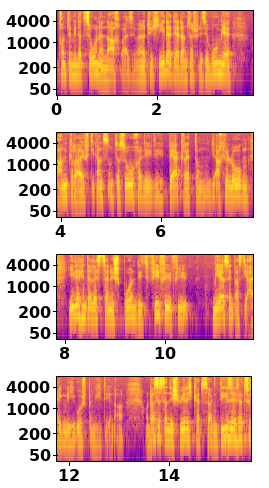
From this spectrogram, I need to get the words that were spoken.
Kontaminationen nachweise. Weil natürlich jeder, der dann zum Beispiel diese Mumie angreift, die ganzen Untersucher, die, die Bergrettung, die Archäologen, jeder hinterlässt seine Spuren, die viel, viel, viel mehr sind als die eigentliche ursprüngliche DNA. Und das ist dann die Schwierigkeit zu sagen, diese, zu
